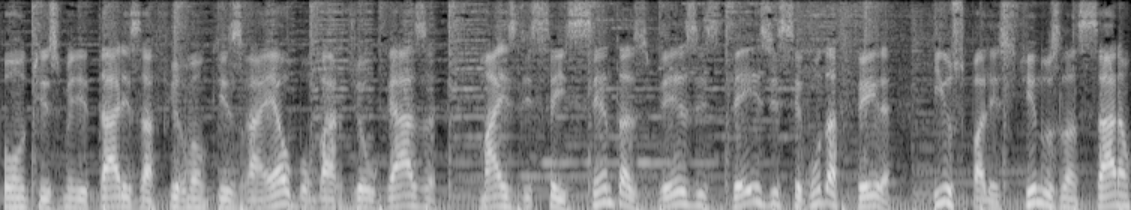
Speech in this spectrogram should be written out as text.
Fontes militares afirmam que Israel bombardeou Gaza mais de 600 vezes desde segunda-feira e os palestinos lançaram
